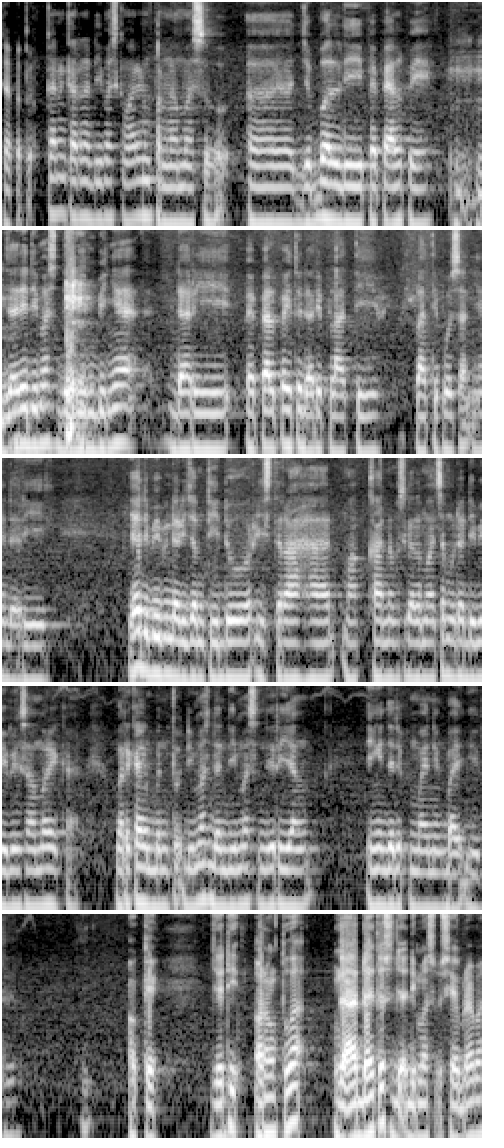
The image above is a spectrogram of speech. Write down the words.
Siapa tuh? kan karena Dimas kemarin pernah masuk eh, jebol di PPLP Mhm. jadi Dimas dibimbingnya dari PPLP itu dari pelatih pelatih pusatnya dari ya dibimbing dari jam tidur istirahat makan apa segala macam udah dibimbing sama mereka mereka yang bentuk Dimas dan Dimas sendiri yang ingin jadi pemain yang baik gitu Oke, jadi orang tua nggak ada itu sejak Dimas usia berapa?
